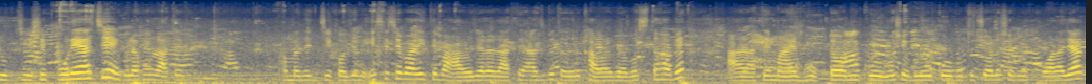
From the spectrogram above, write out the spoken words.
টবজি এসে পড়ে আছে, এগুলো এখন রাতের আমাদের যে কজন এসেছে বাড়িতে বা আরও যারা রাতে আসবে, তাদের খাওয়ার ব্যবস্থা হবে। আর রাতে মায়ের ভোগটাও আমি করব, সেগুলোও করব। তো চলো, সেগুলো করা যাক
